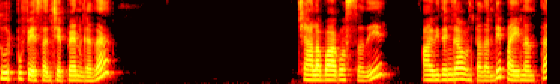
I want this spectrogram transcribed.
తూర్పు ఫేస్ అని చెప్పాను కదా. చాలా బాగా వస్తుంది ఆ విధంగా ఉంటుందండి పైనంతా.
